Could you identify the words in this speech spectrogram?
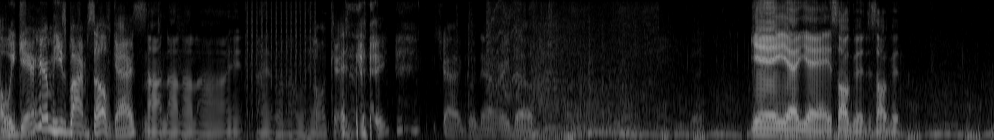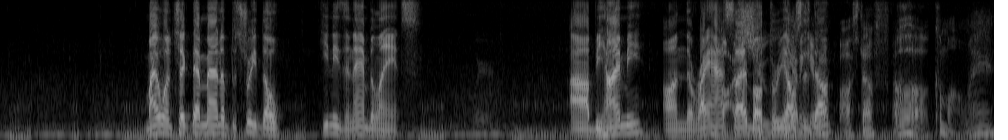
Oh, we get him? He's by himself, guys. Nah, nah, nah, nah. I ain't. I ain't going over here. Okay. Try to go down right now. Yeah, yeah, yeah. It's all good. It's all good. Might want to check that man up the street though. He needs an ambulance. Where? Uh, behind me on the right hand Oh, side, about three We houses down. All stuff. Oh, come on, man.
